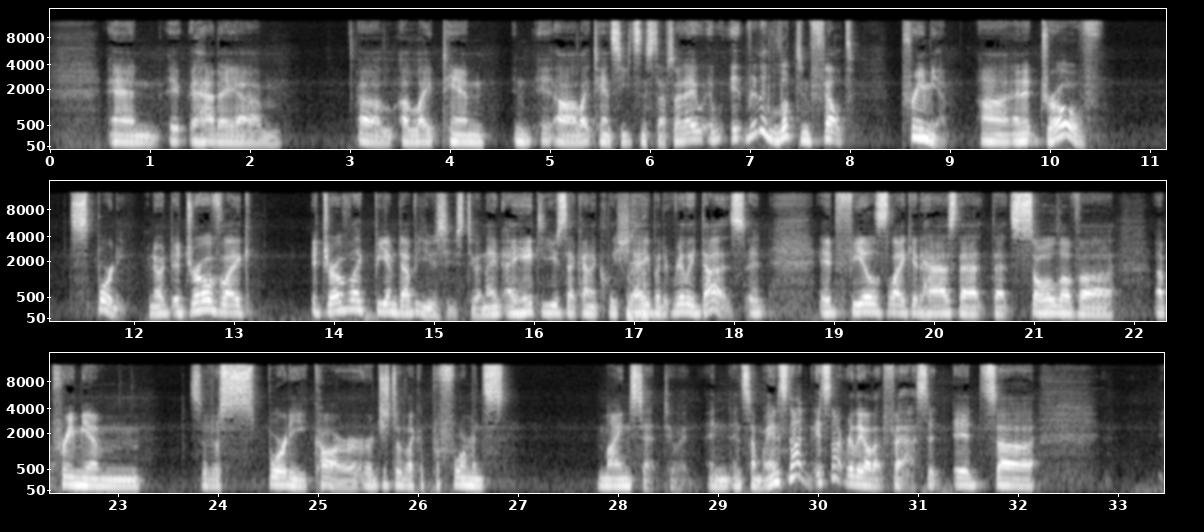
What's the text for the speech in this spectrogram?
And it had a um, a, a light tan uh, light tan seats and stuff. So it, it really looked and felt premium, uh, and it drove sporty. You know, it, it drove like it drove like BMWs used to, and I, I hate to use that kind of cliche, but it really does. It it feels like it has that that soul of a a premium sort of sporty car, or just a, like a performance mindset to it in, in some way. And it's not it's not really all that fast. It it's uh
